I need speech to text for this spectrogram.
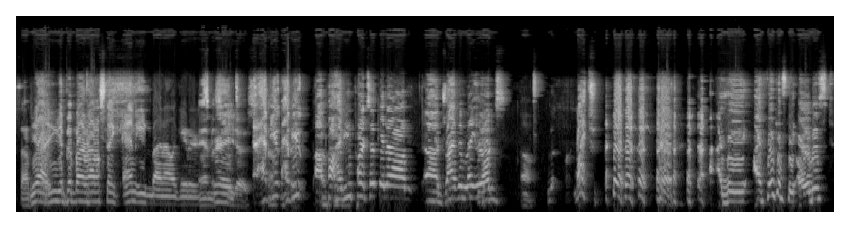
sounds yeah, you can get bit by a rattlesnake and eaten by an alligator. It's and great. mosquitoes. Have you have great. you uh, Paul? Have you partook in um uh, driving lately? Drugs? Oh. What? the I think it's the oldest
